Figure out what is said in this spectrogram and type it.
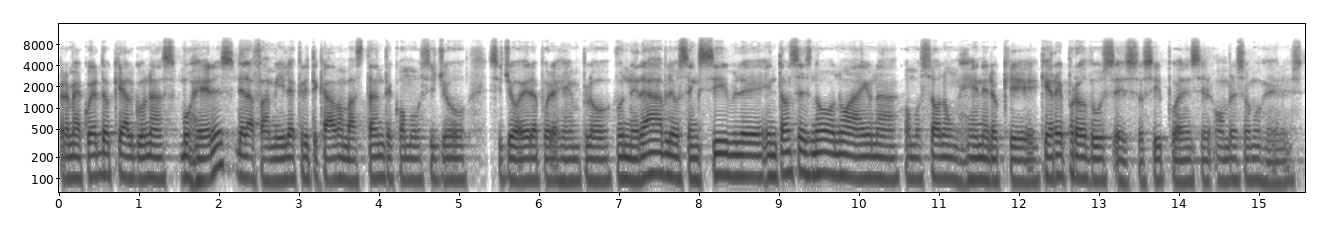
pero me acuerdo que algunas mujeres de la familia criticaban bastante como si yo, si yo era, por ejemplo, vulnerable o sensible. Entonces no, no hay una, como solo un género que, que reproduce eso, sí, pueden ser hombres o mujeres.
